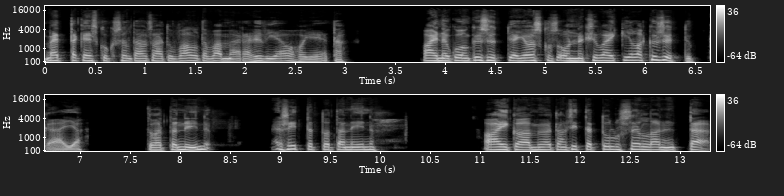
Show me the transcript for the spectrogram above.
Mettäkeskukselta on saatu valtava määrä hyviä ohjeita. Aina kun on kysytty ja joskus onneksi vaikka olla kysyttykään. Ja tuota niin, sitten tuota niin, aikaa myötä on sitten tullut sellainen, että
